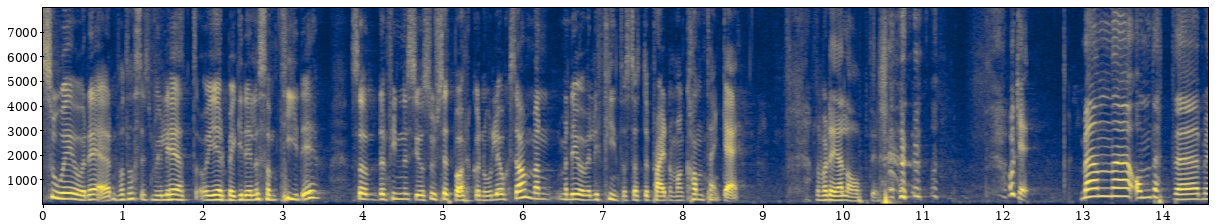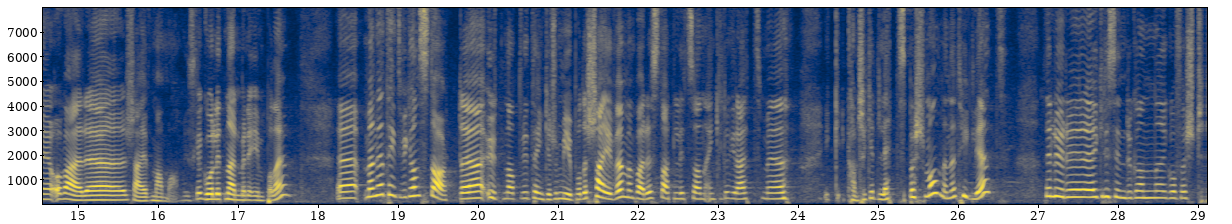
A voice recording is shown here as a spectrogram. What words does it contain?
så er jo det en fantastisk mulighet å gjøre begge deler samtidig. Så det finnes jo stort sett på Arka Nordli også, men, men det er jo veldig fint å støtte Pride når man kan, tenker jeg. Det var det jeg la opp til. ok. Men uh, om dette med å være skeiv mamma. Vi skal gå litt nærmere inn på det. Uh, men jeg tenkte vi kan starte uten at vi tenker så mye på det skeive, men bare starte litt sånn enkelt og greit med ikke, kanskje ikke et lett spørsmål, men et hyggelighet. Jeg lurer, Kristin, du kan eh, gå først.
